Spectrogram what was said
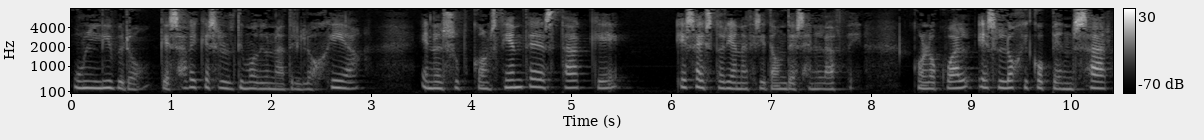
un libro que sabe que es el último de una trilogía, en el subconsciente está que esa historia necesita un desenlace, con lo cual es lógico pensar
